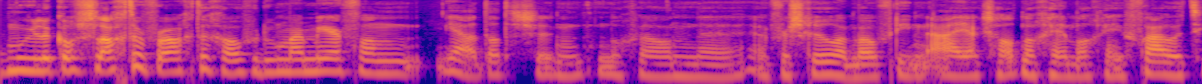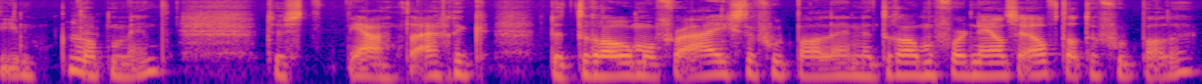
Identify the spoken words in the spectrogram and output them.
moeilijk of slachtofferachtig over doen. Maar meer van, ja, dat is een, nog wel een, een, verschil. En bovendien, Ajax had nog helemaal geen vrouwenteam op dat moment. Dus ja, eigenlijk de dromen voor Ajax te voetballen en de dromen voor het Nederlands elftal te voetballen.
